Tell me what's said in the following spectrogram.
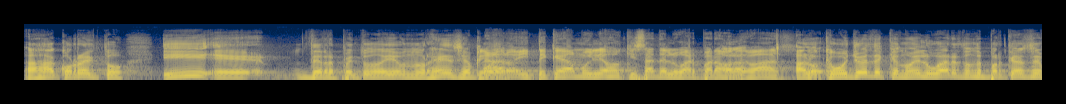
Ajá, correcto. Y eh, de repente uno lleva una urgencia. pues. Claro, y te queda muy lejos quizás del lugar para Ahora, donde vas. A lo que voy yo es de que no hay lugares donde parquearse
